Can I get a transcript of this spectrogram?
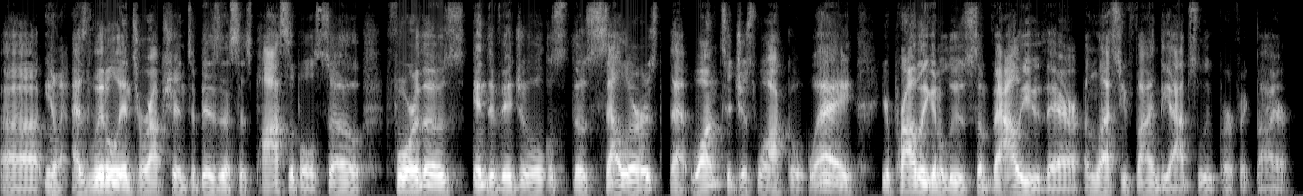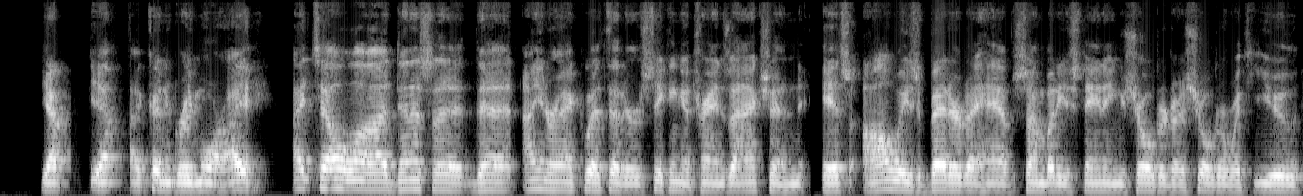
uh, you know, as little interruption to business as possible. So for those individuals, those sellers that want to just walk away, you're probably going to lose some value there unless you find the absolute perfect buyer. Yep, yeah, I couldn't agree more. I I tell uh, dentists uh, that I interact with that are seeking a transaction. It's always better to have somebody standing shoulder to shoulder with you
